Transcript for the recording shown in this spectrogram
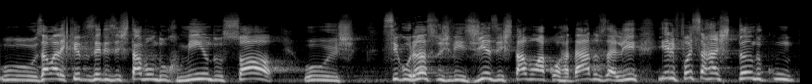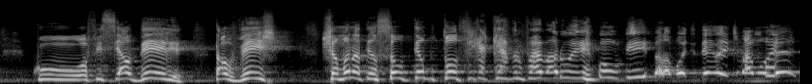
os amalequitas, eles estavam dormindo, só os seguranças, os vigias estavam acordados ali. E ele foi se arrastando com, com o oficial dele, talvez chamando a atenção o tempo todo, fica quieto, não faz barulho, irmão, vi, pelo amor de Deus, a gente vai morrer.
